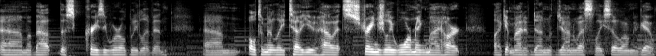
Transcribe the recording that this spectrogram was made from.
um, about this crazy world we live in. Um, ultimately, tell you how it's strangely warming my heart, like it might have done with John Wesley so long ago.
